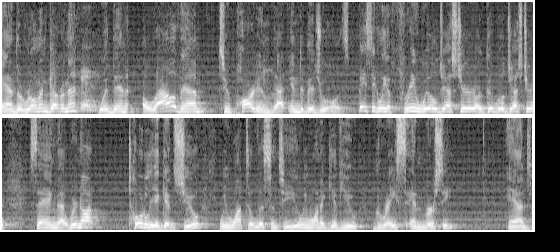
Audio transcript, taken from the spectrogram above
and the Roman government would then allow them to pardon that individual. It's basically a free will gesture or goodwill gesture saying that we're not totally against you. We want to listen to you. We want to give you grace and mercy. And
